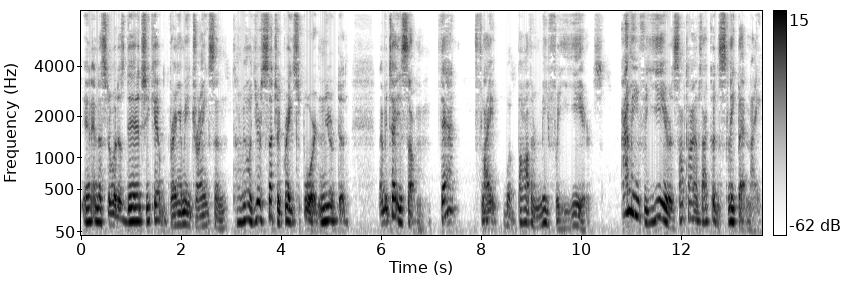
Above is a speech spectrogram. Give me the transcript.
And, and the stewardess did. She kept bringing me drinks and telling me, oh, you're such a great sport. And you're, the. let me tell you something. That flight would bother me for years. I mean, for years. Sometimes I couldn't sleep at night.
